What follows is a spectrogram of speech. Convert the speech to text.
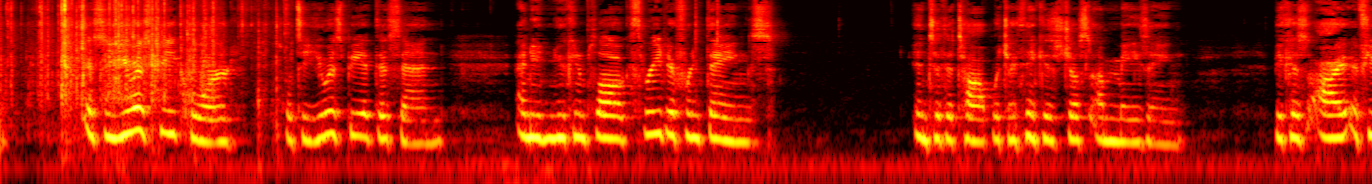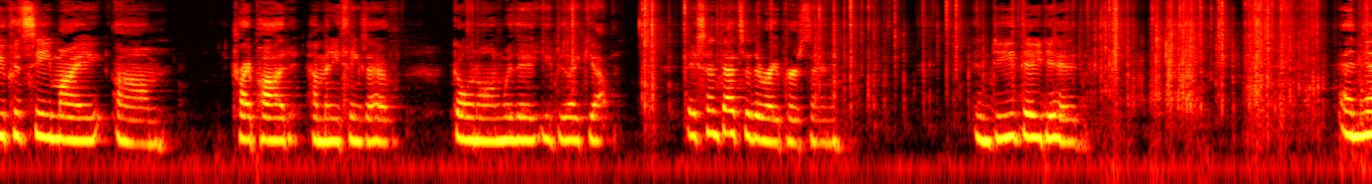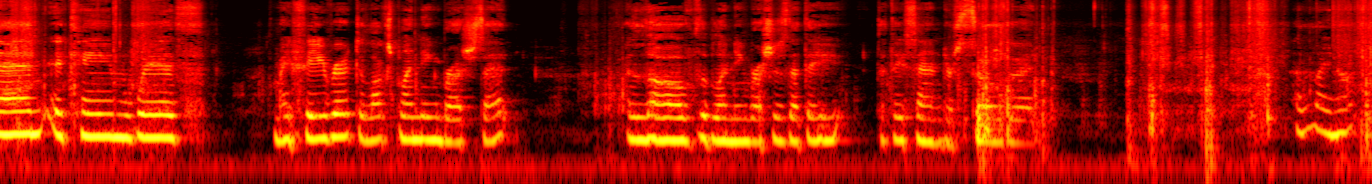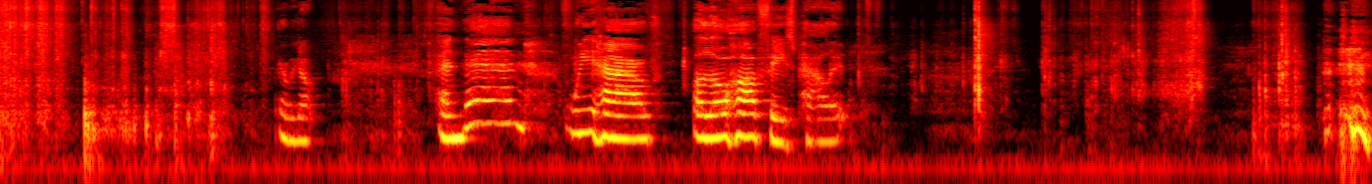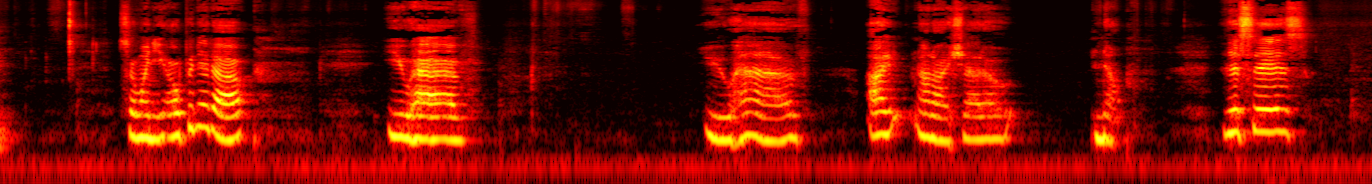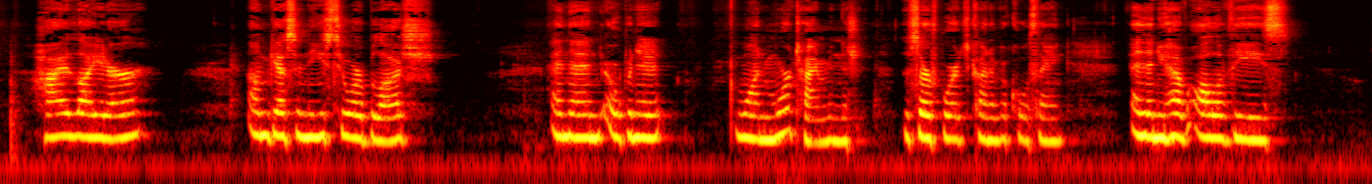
It's a USB cord. So it's a USB at this end. And you, you can plug three different things into the top, which I think is just amazing. Because I, if you could see my um, tripod, how many things I have going on with it, you'd be like, yeah, they sent that to the right person. Indeed they did. And then it came with my favorite deluxe blending brush set. I love the blending brushes that they that they send. They're so good. How did I not? There we go. And then we have Aloha Face Palette. So when you open it up, you have, you have, eye, not eyeshadow, no. This is highlighter. I'm guessing these two are blush. And then open it one more time. And the, the surfboard's kind of a cool thing. And then you have all of these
